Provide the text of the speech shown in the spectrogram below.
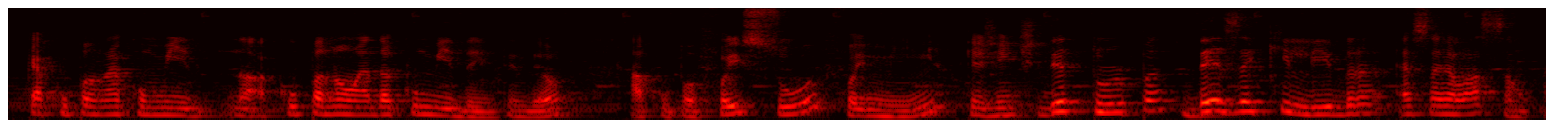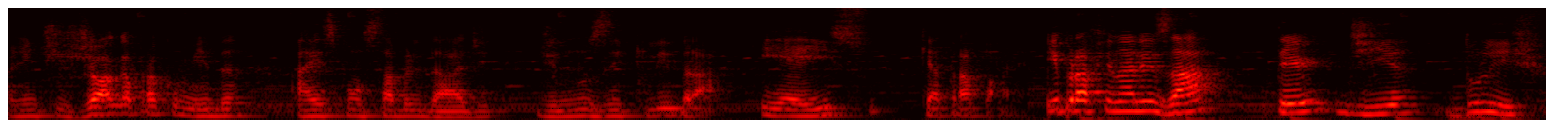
Porque a culpa não é comida, não, a culpa não é da comida, entendeu? A culpa foi sua, foi minha, que a gente deturpa, desequilibra essa relação. A gente joga para a comida a responsabilidade de nos equilibrar. E é isso que atrapalha. E para finalizar, ter dia do lixo.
